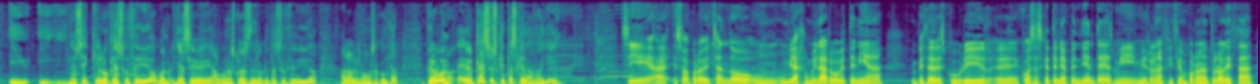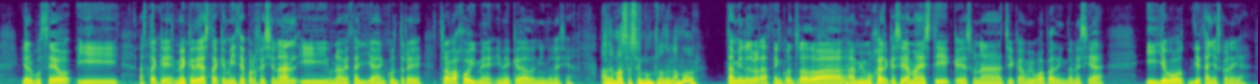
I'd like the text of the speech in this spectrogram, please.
y, y, no sé qué es lo que ha sucedido, bueno, ya sé algunas cosas de lo que te ha sucedido, ahora los vamos a contar, pero bueno, el caso es que te has quedado allí. Sí, eso, aprovechando un, un, viaje muy largo que tenía, empecé a descubrir eh, cosas que tenía pendientes, mi, mi, gran afición por la naturaleza y el buceo, y hasta que me quedé hasta que me hice profesional y una vez allí ya encontré trabajo y me, y me he quedado en Indonesia. Además has encontrado el amor. También es verdad, he encontrado a, a mi mujer que se llama Esti, que es una chica muy guapa de Indonesia, y llevo 10 años con ella.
